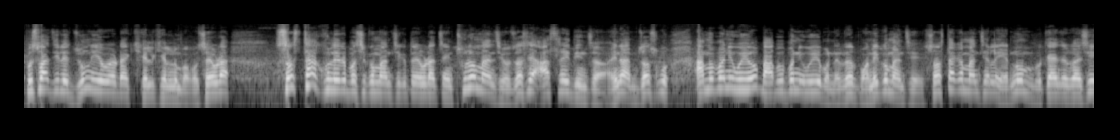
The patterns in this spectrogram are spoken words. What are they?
पुष्पाजीले जुन यो एउटा खेल खेल्नु भएको छ एउटा संस्था खोलेर बसेको मान्छेको त एउटा चाहिँ ठुलो मान्छे हो जसले आश्रय दिन्छ होइन? जसको आमा पनि उयो बाबु पनि उयो भनेर भनेको मान्छे। संस्थाका मान्छेलाई हेर्नु त्यहाँ गएपछि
